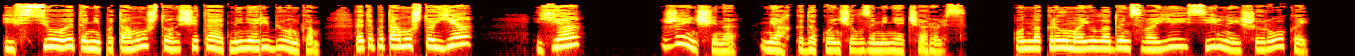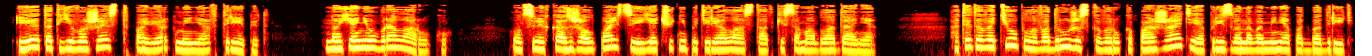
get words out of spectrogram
И все это не потому, что он считает меня ребенком. Это потому, что я... Я... женщина. Мягко докончил за меня Чарльз. Он накрыл мою ладонь своей, сильной и широкой, и этот его жест поверг меня в трепет. Но я не убрала руку. Он слегка сжал пальцы, и я чуть не потеряла остатки самообладания. От этого теплого дружеского рукопожатия, призванного меня подбодрить,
